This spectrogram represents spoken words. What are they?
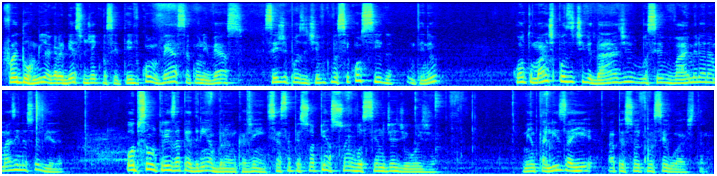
Foi dormir, agradeça o dia que você teve, conversa com o universo, seja positivo que você consiga, entendeu? Quanto mais positividade, você vai melhorar mais ainda a sua vida. Opção 3, a pedrinha branca. Gente, se essa pessoa pensou em você no dia de hoje, mentaliza aí a pessoa que você gosta.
